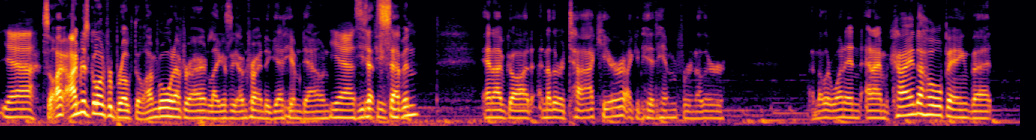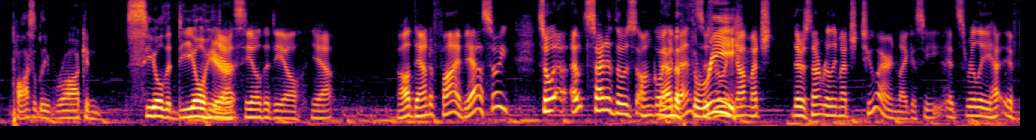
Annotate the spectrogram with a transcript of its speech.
Yeah. so I, I'm just going for broke though. I'm going after Iron Legacy. I'm trying to get him down. Yeah, he's at you can- seven, and I've got another attack here. I can hit him for another, another one, and and I'm kind of hoping that possibly Ra can seal the deal here. Yeah. Seal the deal. Yeah. All down to five. Yeah. So he, so uh, outside of those ongoing Down events, there's really not much. There's not really much to Iron Legacy. It's really if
